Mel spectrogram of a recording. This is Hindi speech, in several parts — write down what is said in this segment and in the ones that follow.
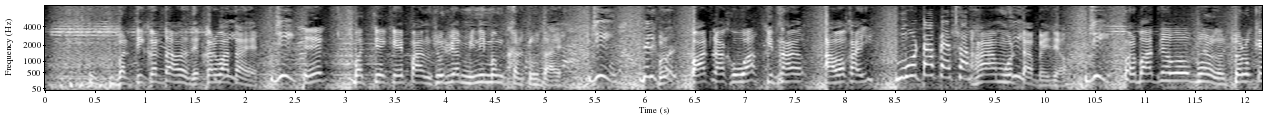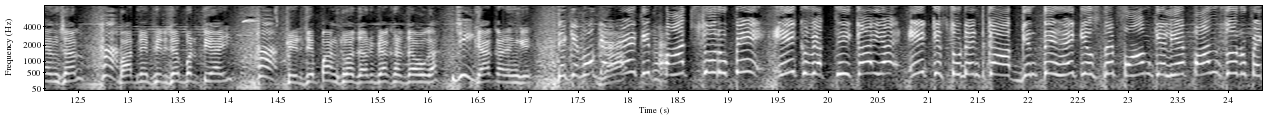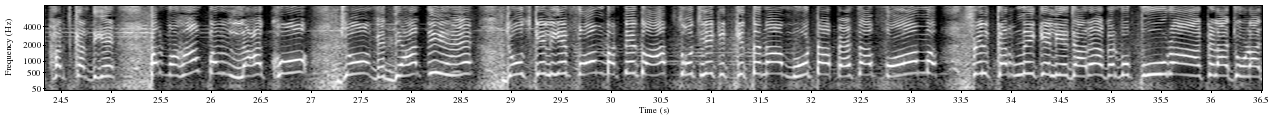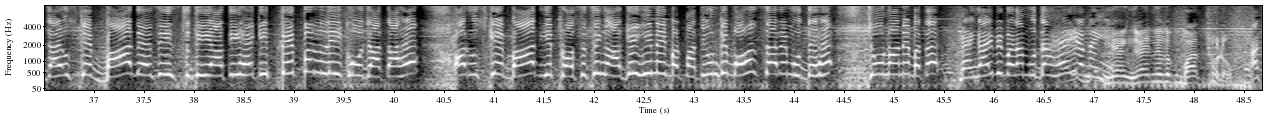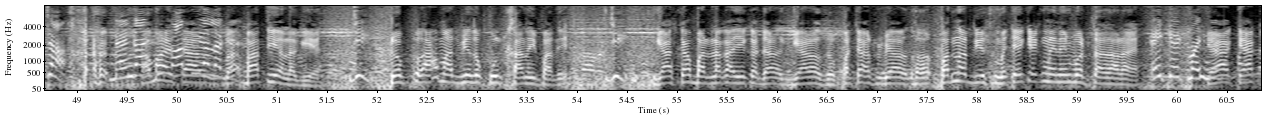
भर्ती करता है करवाता है। जी। एक बच्चे के पाँच सौ रुपया मिनिमम खर्च होता है। जी बिल्कुल। पाँच लाख हुआ कितना आवक आई? मोटा पैसा। हाँ मोटा पैसा जी। और बाद में वो चलो कैंसल हाँ। बाद में फिर से भर्ती आई। हाँ। फिर से पाँच सौ हज़ार रूपया खर्चा होगा। जी। क्या करेंगे? देखिए वो कह रहे हैं कि पाँच सौ रूपए एक व्यक्ति का या एक स्टूडेंट का आप गिनते हैं कि उसने फॉर्म के लिए पाँच सौ रूपए खर्च कर दिए पर वहाँ पर लाखों जो विद्यार्थी हैं जो उसके लिए फॉर्म भरते हैं तो आप सोचिए कि कितना मोटा पैसा फॉर्म फिल करने के लिए जा रहा है अगर वो पूरा आंकड़ा जोड़ा जाए उसके बाद ऐसी स्थिति आती है कि पेपर लीक हो जाता है और उसके बाद ये प्रोसेसिंग आगे ही नहीं बढ़ पाती उनके बहुत सारे मुद्दे हैं जो उन्होंने बताया महँगाई भी बड़ा मुद्दा है या नहीं है? महँगाई ने तो बात छोड़ो। अच्छा महँगाई हमारे बात ही है। बात ही अलग है जी। जो आम आदमी तो कुछ खा नहीं पाते। जी। गैस का बढ़ लगा एक हज़ार ग्यारह सौ पचास रूपया पंद्रह बीस में एक एक महीने में बढ़ता जा रहा है। एक एक महीने क्या क्या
